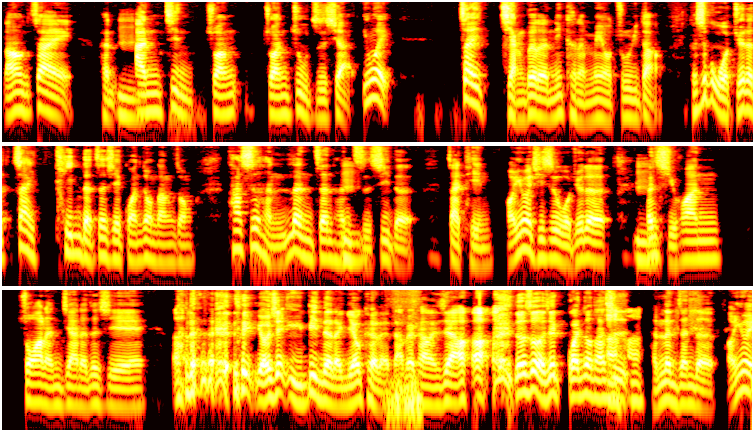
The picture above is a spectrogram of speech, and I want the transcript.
然后在很安静专、嗯、专注之下，因为在讲的人你可能没有注意到，可是我觉得在听的这些观众当中，他是很认真、很仔细的。嗯在听。哦，因为其实我觉得很喜欢抓人家的这些啊，嗯、有一些语病的人也有可能啊，不要开玩笑，就是说有些观众他是很认真的哦，因为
